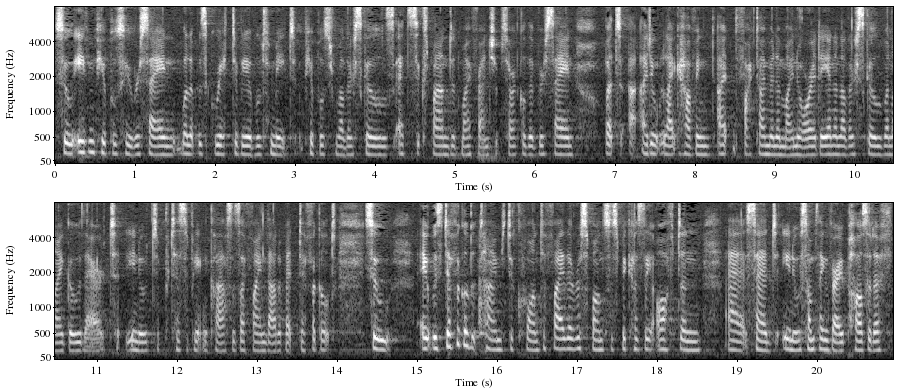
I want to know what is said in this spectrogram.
So even pupils who were saying, well, it was great to be able to meet pupils from other schools, it's expanded my friendship circle, they were saying, but I- don't like having, I, in fact, I'm in a minority in another school when I go there to, you know, to participate in classes, I find that a bit difficult. So it was difficult at times to quantify their responses because they often uh, said, you know, something very positive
